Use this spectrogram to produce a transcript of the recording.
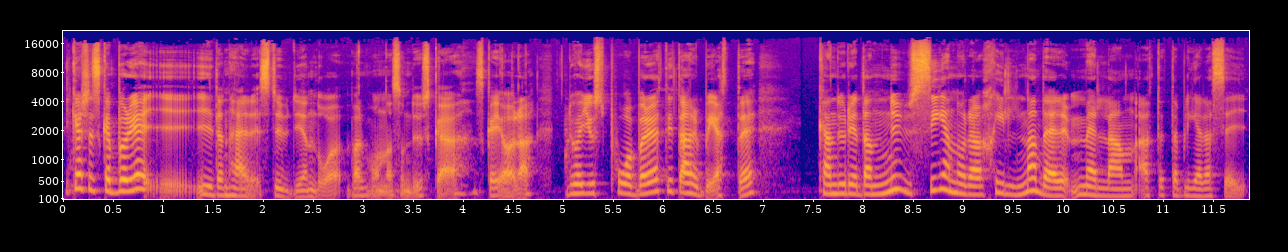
Vi kanske ska börja i, i den här studien då, Valmona, som du ska, ska göra. Du har just påbörjat ditt arbete. Kan du redan nu se några skillnader mellan att etablera sig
